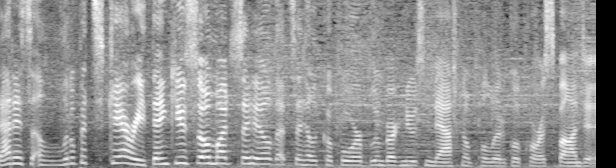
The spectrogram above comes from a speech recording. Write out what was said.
That is a little bit scary. Thank you so much, Sahil. That's Sahil Kapur, Bloomberg News national political correspondent.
